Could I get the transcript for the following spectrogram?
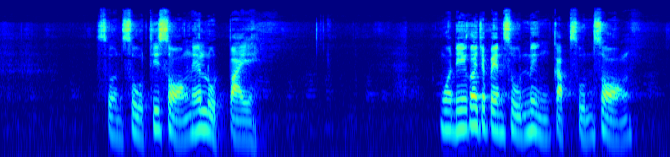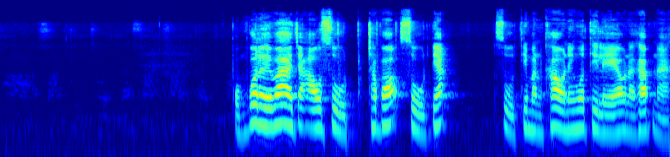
8 ส่วนสูตรที่ 2 เนี่ยหลุดไป งวดนี้ก็จะเป็น 01 กับ 02 ผมก็เลยว่าจะเอาสูตรเฉพาะสูตรเนี้ยสูตรที่มันเข้าในงวดที่แล้วนะครับนะ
